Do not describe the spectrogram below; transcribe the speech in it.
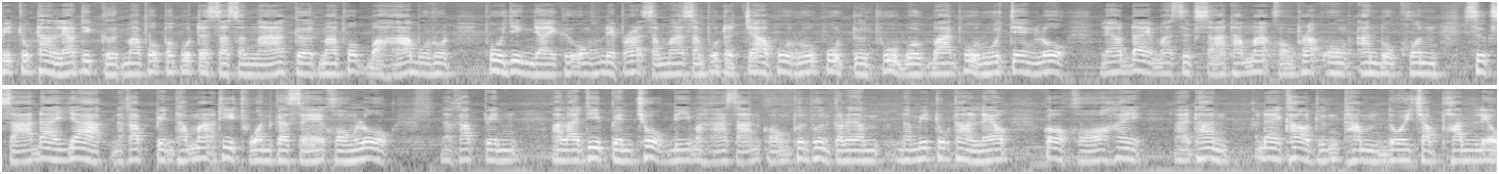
มิตรทุกท่านแล้วที่เกิดมาพบพระพุทธศาสนา เกิดมาพบมหาบุรุษ ผู้ยิ่งใหญ่คือองค์สมเด็จพระสัมมาสัมพุทธเจ้าผู้รู้ผู้ตื่นผู้เบิกบานผู้รู้แจ้งโลก แล้วได้มาศึกษาธรรมะของพระองค์อันบุคคล ศึกษาได้ยากนะครับ เป็นธรรมะที่ทวนกระแสของโลกนะครับเป็นอะไรที่เป็นโชคดีมหาศาลของเพื่อนๆกัลยาณมิตรทุกท่านแล้ว ก็ขอให้ท่าน ได้เข้าถึงธรรมโดยฉับพลันเร็ว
